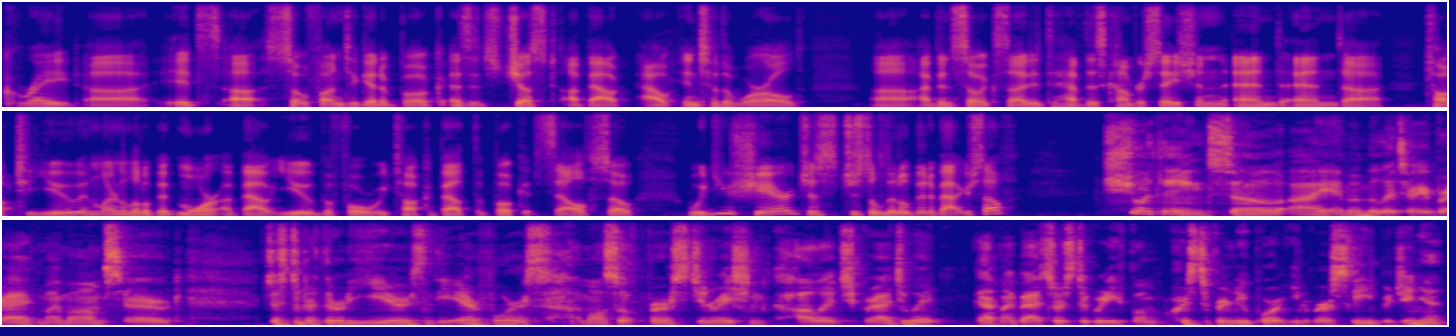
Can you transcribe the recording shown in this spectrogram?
great. Uh, it's uh, so fun to get a book as it's just about out into the world. Uh, I've been so excited to have this conversation and and uh, talk to you and learn a little bit more about you before we talk about the book itself. So, would you share just just a little bit about yourself? Sure thing. So, I am a military brat. My mom served just under 30 years in the Air Force. I'm also a first generation college graduate. Got my bachelor's degree from Christopher Newport University in Virginia.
